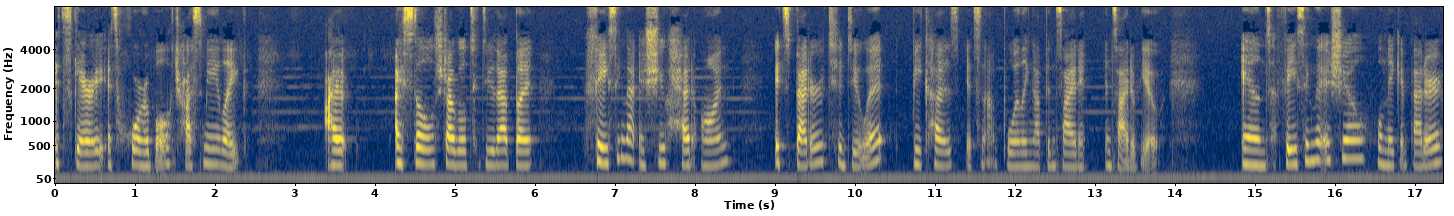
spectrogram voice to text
it's scary. It's horrible. Trust me, like I I still struggle to do that, but facing that issue head on, it's better to do it because it's not boiling up inside inside of you. And facing the issue will make it better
